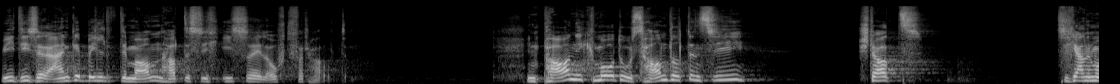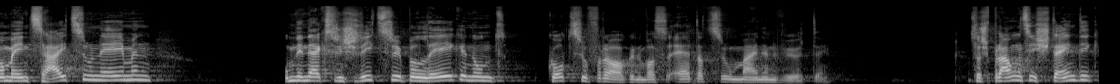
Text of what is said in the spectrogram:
wie dieser eingebildete Mann hatte sich Israel oft verhalten. In Panikmodus handelten sie, statt sich einen Moment Zeit zu nehmen, um den nächsten Schritt zu überlegen und Gott zu fragen, was er dazu meinen würde. So sprangen sie ständig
